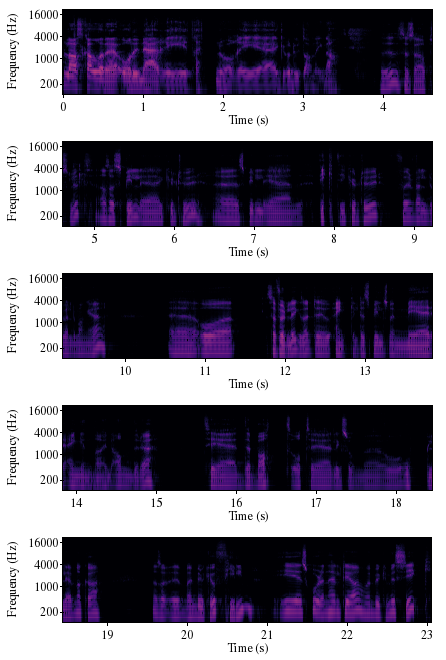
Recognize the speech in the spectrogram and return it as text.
la oss kalle det ordinær i 13-årig eh, grunnutdanning, da. det syns jeg absolutt. Altså, spill er kultur. Spill er viktig kultur for veldig, veldig mange. Og selvfølgelig, ikke sant, det er jo enkelte spill som er mer egnet enn andre til debatt og til liksom eh, å oppleve noe. Altså, eh, man bruker jo film i skolen hele tida. Man bruker musikk.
